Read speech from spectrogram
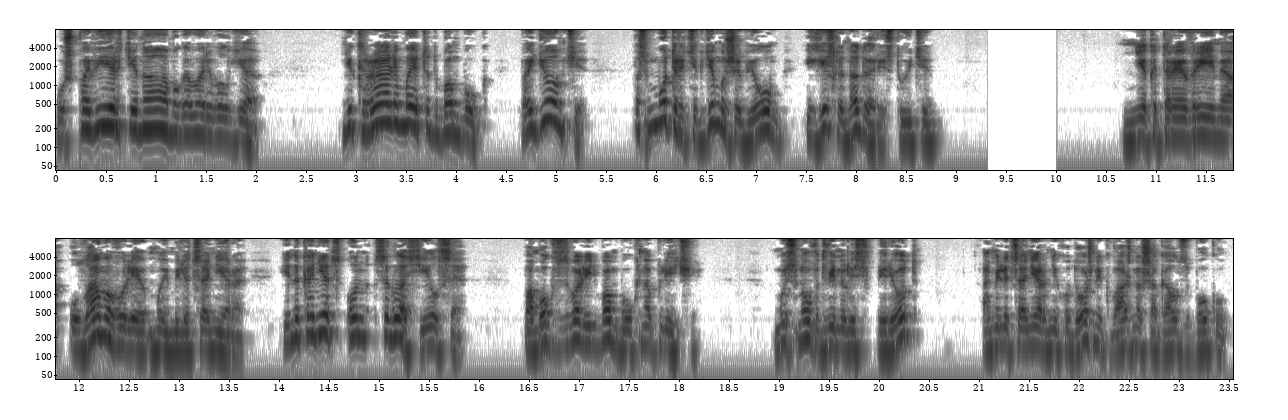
Уж поверьте нам, уговаривал я. Не крали мы этот бамбук. Пойдемте, посмотрите, где мы живем, и если надо, арестуйте. Некоторое время уламывали мы милиционера, и, наконец, он согласился. Помог взвалить бамбук на плечи. Мы снова двинулись вперед, а милиционер не художник важно шагал сбоку.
